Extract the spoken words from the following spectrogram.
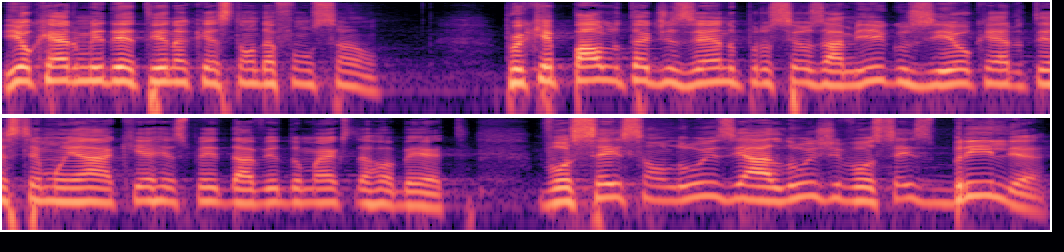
E eu quero me deter na questão da função. Porque Paulo está dizendo para os seus amigos, e eu quero testemunhar aqui a respeito da vida do Marcos da Roberta: vocês são luz e a luz de vocês brilha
